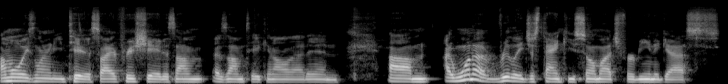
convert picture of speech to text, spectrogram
I'm always learning too, so I appreciate as I'm as I'm taking all that in. Um, I want to really just thank you so much for being a guest,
